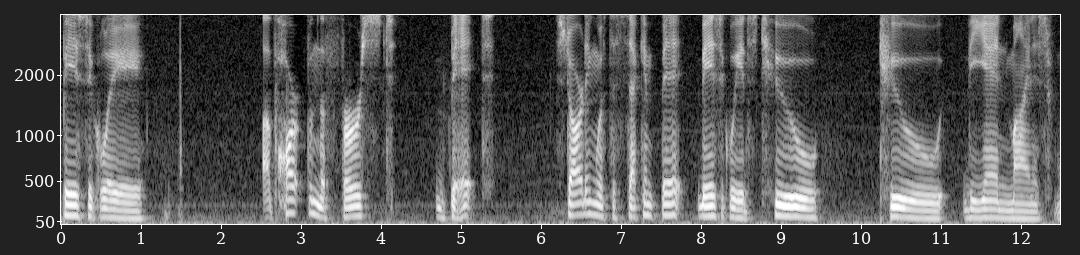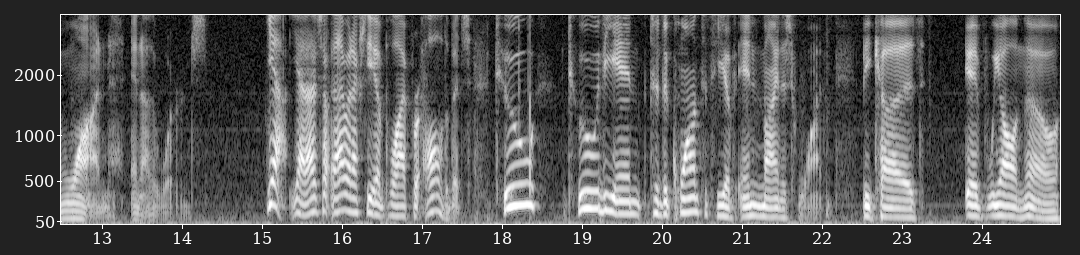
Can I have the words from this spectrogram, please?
Basically, apart from the first bit, starting with the second bit, basically it's 2 to the n minus 1, in other words. Yeah, yeah, that's, that would actually apply for all the bits. 2 to the n, to the quantity of n minus 1. Because if we all know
